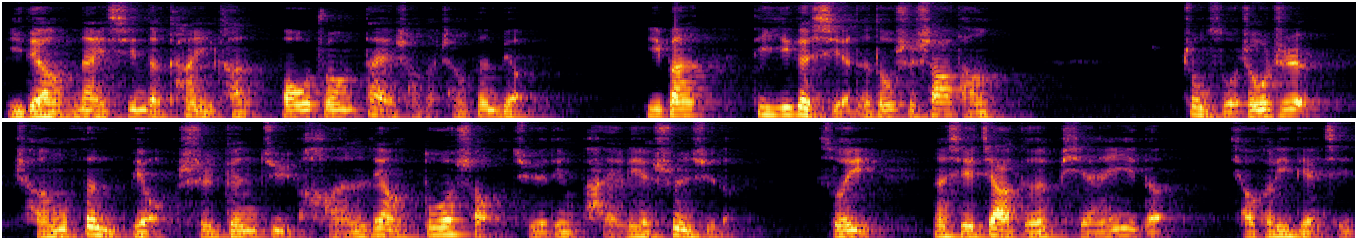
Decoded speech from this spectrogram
一定要耐心的看一看包装袋上的成分表。一般第一个写的都是砂糖。众所周知。成分表是根据含量多少决定排列顺序的，所以那些价格便宜的巧克力点心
